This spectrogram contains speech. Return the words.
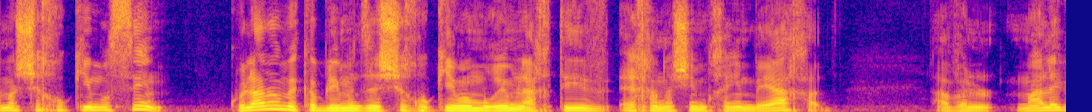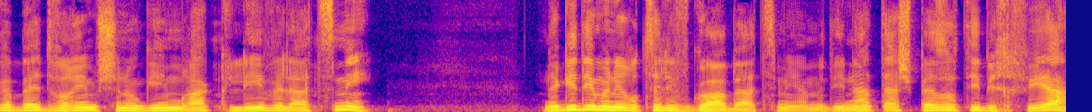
מה שחוקים עושים. כולנו מקבלים את זה שחוקים אמורים להכתיב איך אנשים חיים ביחד. אבל מה לגבי דברים שנוגעים רק לי ולעצמי? נגיד אם אני רוצה לפגוע בעצמי, המדינה תאשפז אותי בכפייה.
